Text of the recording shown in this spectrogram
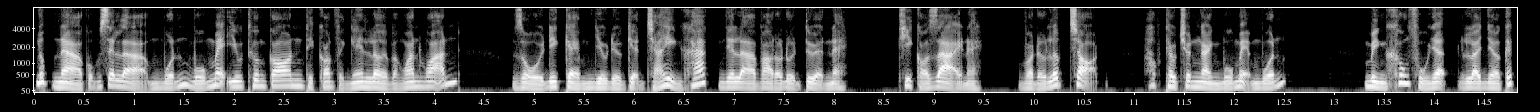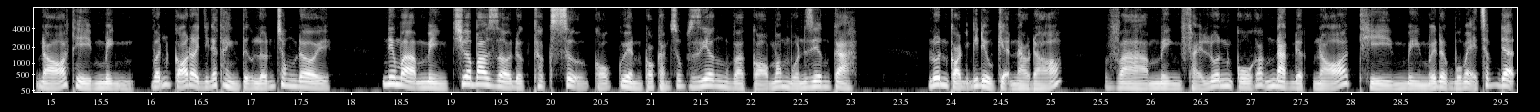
Lúc nào cũng sẽ là muốn bố mẹ yêu thương con thì con phải nghe lời và ngoan ngoãn. Rồi đi kèm nhiều điều kiện trá hình khác như là vào đó đội tuyển này, thi có giải này, vào được lớp chọn, học theo chuyên ngành bố mẹ muốn. Mình không phủ nhận là nhờ cách đó thì mình vẫn có được những cái thành tựu lớn trong đời – nhưng mà mình chưa bao giờ được thực sự có quyền, có cảm xúc riêng và có mong muốn riêng cả. Luôn có những cái điều kiện nào đó và mình phải luôn cố gắng đạt được nó thì mình mới được bố mẹ chấp nhận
